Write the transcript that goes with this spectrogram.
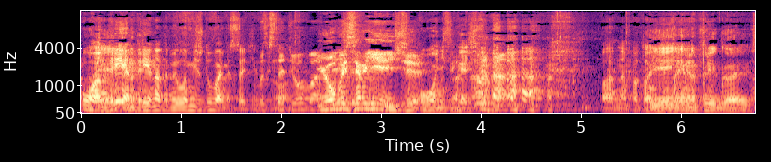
О, Андрей, Андрей, надо было между вами садиться. Мы, кстати, оба... И оба Сергеевича. О, нифига себе. Ладно, потом. А я и не напрягаюсь.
